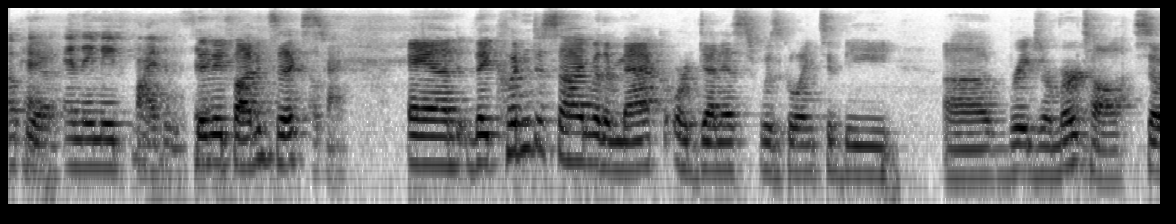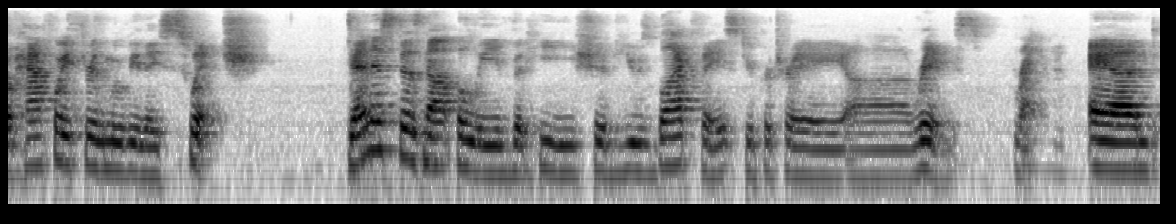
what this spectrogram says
Okay, Yeah. and they made five and six. They made five and six. Okay. and they couldn't decide whether Mac or Dennis was going to be uh, Riggs or Murtaugh. So halfway through the movie, they switch. Dennis does not believe that he should use blackface to portray uh, Riggs, Right. and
